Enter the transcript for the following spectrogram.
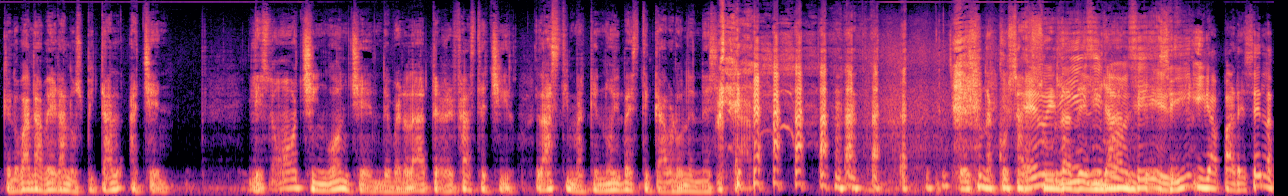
que lo van a ver al hospital a Chen. Le dicen, no, chingón, Chen, de verdad, te rifaste chido. Lástima que no iba este cabrón en ese carro. es una cosa Es absurda, delirante. sí. Sí. y aparece en la.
